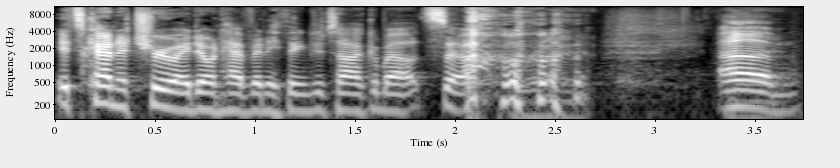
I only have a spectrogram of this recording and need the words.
it's kind of true. I don't have anything to talk about. So, um,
